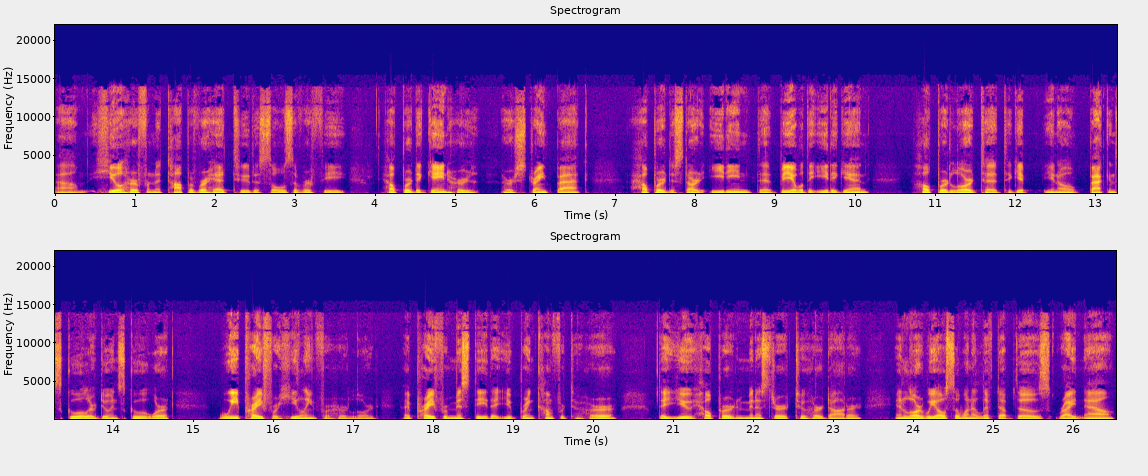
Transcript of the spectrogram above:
um, heal her from the top of her head to the soles of her feet, help her to gain her, her strength back, help her to start eating, to be able to eat again, help her, Lord, to, to get, you know, back in school or doing schoolwork. We pray for healing for her, Lord. I pray for Misty that you bring comfort to her, that you help her and minister to her daughter. And Lord, we also want to lift up those right now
